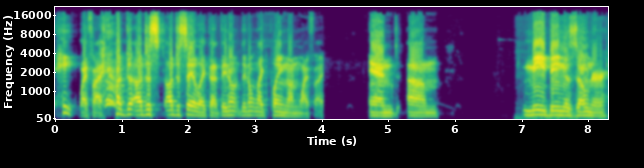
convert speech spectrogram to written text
hate Wi-Fi. I'll, just I'll just say it like that. They don't they don't like playing on Wi-Fi, and um, me being a zoner,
